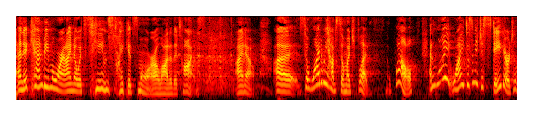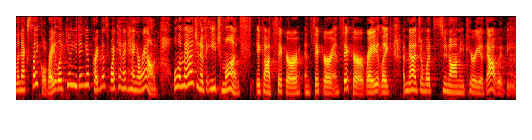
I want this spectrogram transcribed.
And it can be more, and I know it seems like it's more a lot of the times. I know. Uh, so, why do we have so much blood? Well, and why, why doesn't it just stay there till the next cycle, right? Like, yo, you didn't get pregnant, so why can't it hang around? Well, imagine if each month it got thicker and thicker and thicker, right? Like, imagine what tsunami period that would be.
